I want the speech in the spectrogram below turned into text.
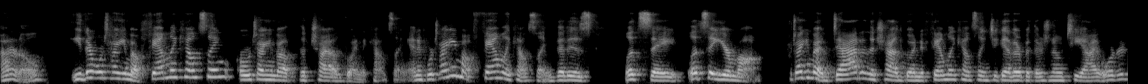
I don't know, either we're talking about family counseling or we're talking about the child going to counseling. And if we're talking about family counseling, that is, let's say, let's say your mom, we're talking about dad and the child going to family counseling together, but there's no TI ordered,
